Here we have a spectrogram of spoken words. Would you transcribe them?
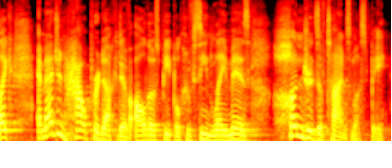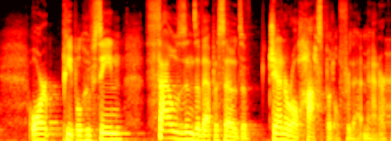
Like, imagine how productive all those people who've seen Les Mis hundreds of times must be or people who've seen thousands of episodes of General Hospital for that matter.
